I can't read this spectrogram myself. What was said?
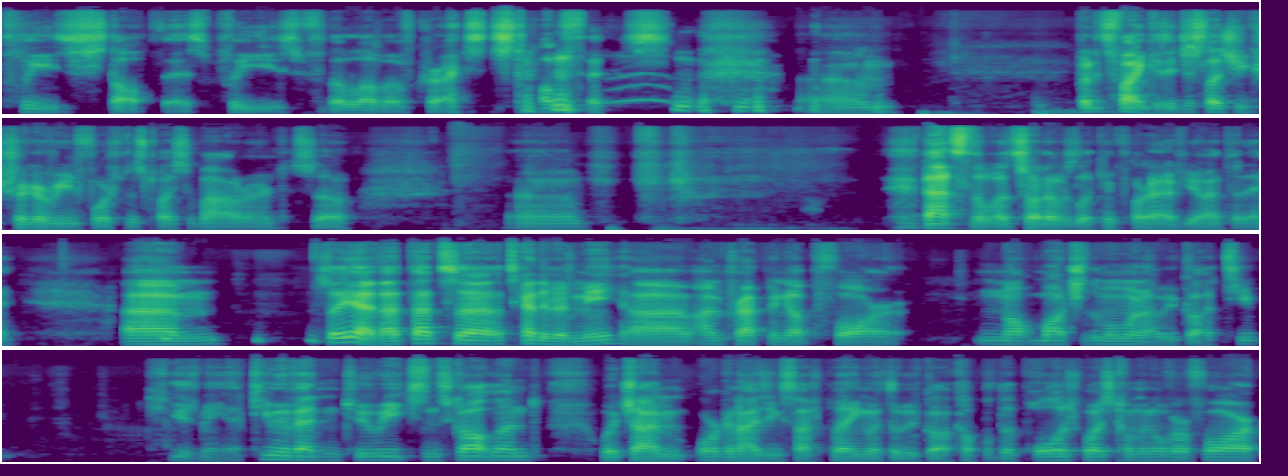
please stop this. Please, for the love of Christ, stop this. um, but it's fine because it just lets you trigger reinforcements twice a battle round. So um, that's the that's what I was looking for out of you, Anthony. Um, so yeah, that that's uh, that's kind of been me. Uh, I'm prepping up for not much at the moment. We've got a team, excuse me, a team event in two weeks in Scotland, which I'm organizing slash playing with. We've got a couple of the Polish boys coming over for.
